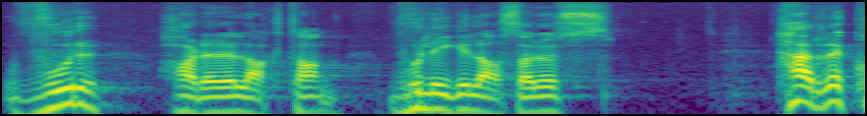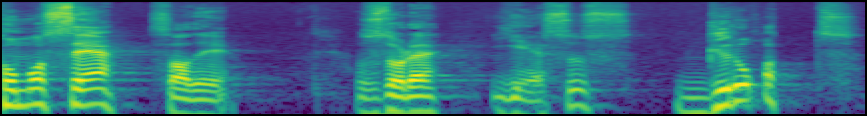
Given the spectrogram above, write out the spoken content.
'Hvor har dere lagt han? Hvor ligger Lasarus?' 'Herre, kom og se', sa de. Og så står det, 'Jesus gråt'.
